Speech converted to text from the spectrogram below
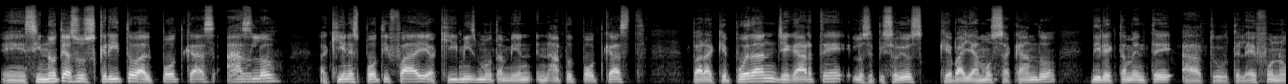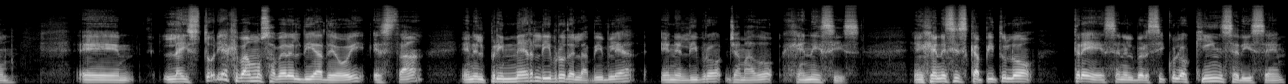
Eh, si no te has suscrito al podcast, hazlo aquí en Spotify, aquí mismo también en Apple Podcast, para que puedan llegarte los episodios que vayamos sacando directamente a tu teléfono. Eh, la historia que vamos a ver el día de hoy está en el primer libro de la Biblia, en el libro llamado Génesis. En Génesis capítulo 3, en el versículo 15 dice,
